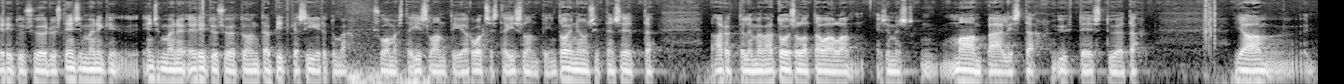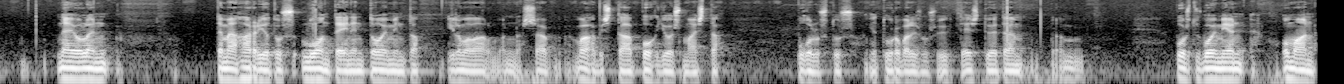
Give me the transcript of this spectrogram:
erityishyödyistä. Ensimmäinen, erityishyöty on tämä pitkä siirtymä Suomesta Islantiin ja Ruotsista Islantiin. Toinen on sitten se, että harjoittelemme vähän toisella tavalla esimerkiksi maanpäällistä yhteistyötä. Ja näin ollen tämä harjoitusluonteinen toiminta ilmavalvonnassa vahvistaa pohjoismaista – puolustus- ja turvallisuusyhteistyötä puolustusvoimien oman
